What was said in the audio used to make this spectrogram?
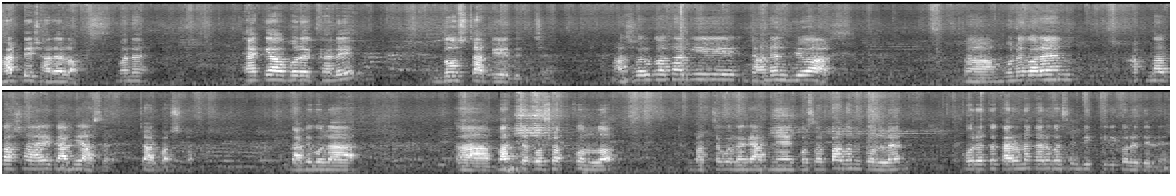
হাড্ডি সারে লস মানে একে অপরে খালি দোষ চাপিয়ে দিচ্ছে। আসল কথা কি জানেন ভিউয়ার্স মনে করেন আপনার বাসায় গাভী আছে চার পাঁচটা। গাভীগুলা বাচ্চা প্রসব করল। বাচ্চাগুলাকে আপনি এক বছর পালন করলেন, করে তো কারও না কারও কাছে বিক্রি করে দিলেন।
